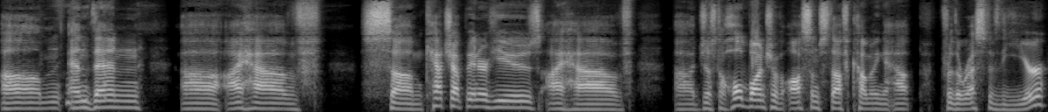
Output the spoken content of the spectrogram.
Um, and then, uh, I have some catch up interviews. I have, uh, just a whole bunch of awesome stuff coming up for the rest of the year.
